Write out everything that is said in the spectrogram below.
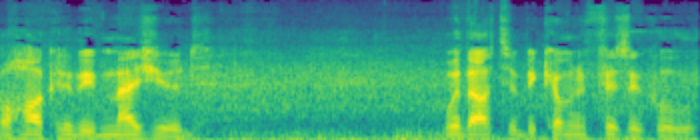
or how can it be measured without it becoming physical?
